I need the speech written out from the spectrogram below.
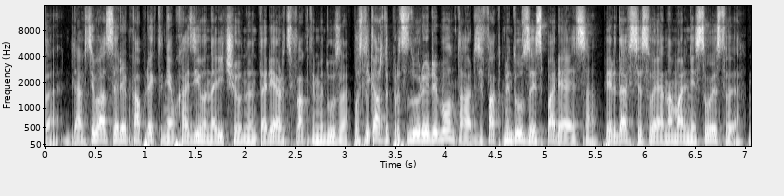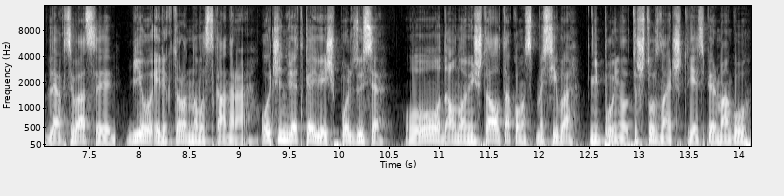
Медуза. Для активации ремкомплекта необходимо наличие в инвентаре артефакта Медуза. После каждой процедуры ремонта артефакт Медуза испаряется, передав все свои аномальные свойства для активации биоэлектронного сканера. Очень редкая вещь, пользуйся. О, давно мечтал о таком, спасибо. Не понял, это что значит? Я теперь могу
